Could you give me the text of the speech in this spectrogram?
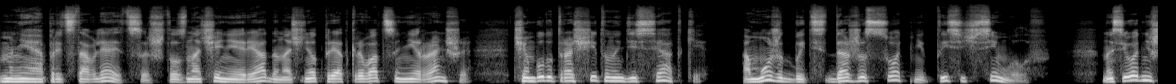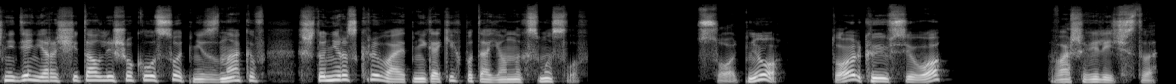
Мне представляется, что значение ряда начнет приоткрываться не раньше, чем будут рассчитаны десятки, а может быть даже сотни тысяч символов. На сегодняшний день я рассчитал лишь около сотни знаков, что не раскрывает никаких потаенных смыслов. «Сотню? Только и всего?» «Ваше Величество,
